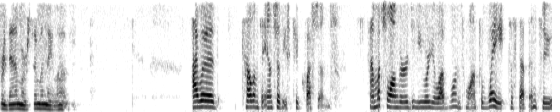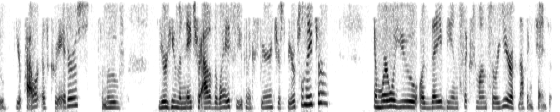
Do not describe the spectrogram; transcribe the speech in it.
for them or someone they love? I would tell them to answer these two questions. How much longer do you or your loved ones want to wait to step into your power as creators, to move your human nature out of the way so you can experience your spiritual nature? And where will you or they be in six months or a year if nothing changes?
